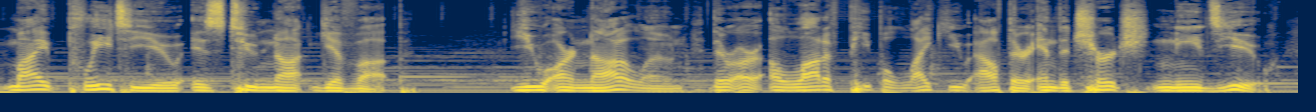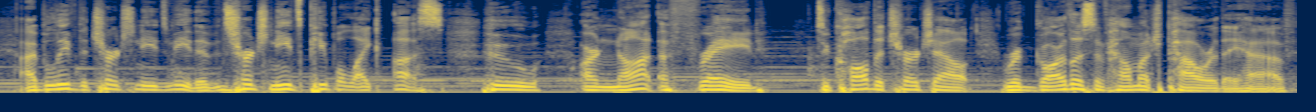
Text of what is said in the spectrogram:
my plea to you is to not give up you are not alone. There are a lot of people like you out there, and the church needs you. I believe the church needs me. The church needs people like us who are not afraid to call the church out, regardless of how much power they have,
